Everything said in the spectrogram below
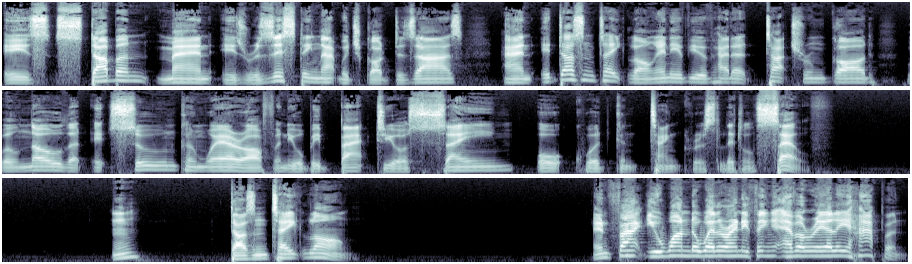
is stubborn, man is resisting that which God desires, and it doesn't take long. Any of you who've had a touch from God will know that it soon can wear off and you'll be back to your same awkward, cantankerous little self. Hmm? Doesn't take long. In fact, you wonder whether anything ever really happened.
